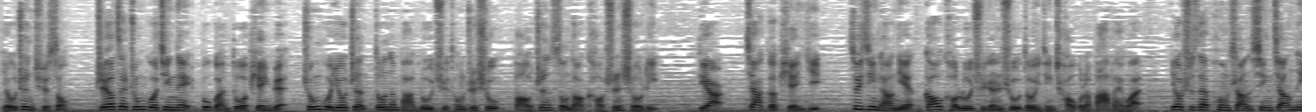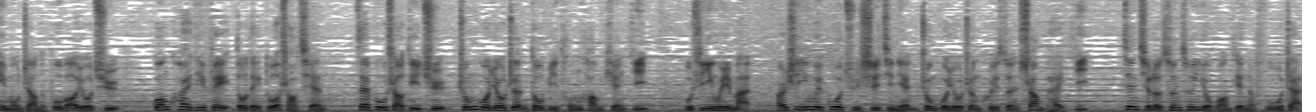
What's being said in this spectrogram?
邮政去送。只要在中国境内，不管多偏远，中国邮政都能把录取通知书保证送到考生手里。第二，价格便宜。最近两年，高考录取人数都已经超过了八百万。要是再碰上新疆、内蒙这样的不包邮区，光快递费都得多少钱？在不少地区，中国邮政都比同行便宜。不是因为慢，而是因为过去十几年中国邮政亏损上百亿，建起了村村有网点的服务站，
